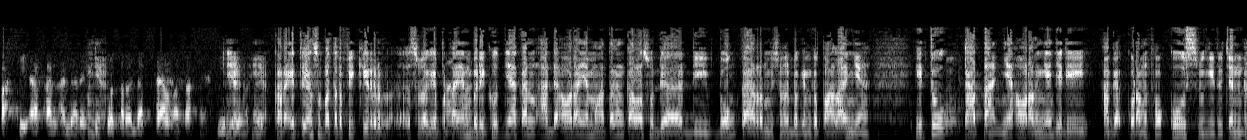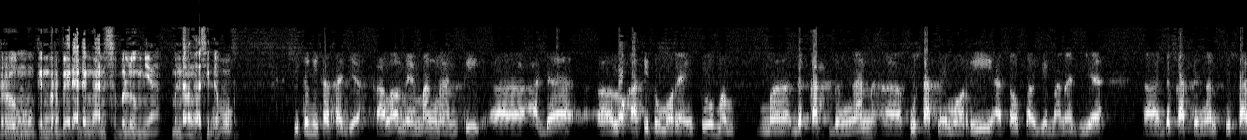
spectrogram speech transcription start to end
pasti akan ada risiko terhadap sel otaknya. Gitu, Mas iya. Karena itu yang sempat terpikir sebagai pertanyaan berikutnya kan ada orang yang mengatakan kalau sudah dibongkar misalnya bagian kepalanya itu katanya orangnya jadi agak kurang fokus begitu cenderung mungkin berbeda dengan sebelumnya. Benar nggak sih dok? Hmm. Itu bisa saja kalau memang nanti eh, ada eh, lokasi tumornya itu dekat dengan eh, pusat memori atau bagaimana dia dekat dengan pusat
